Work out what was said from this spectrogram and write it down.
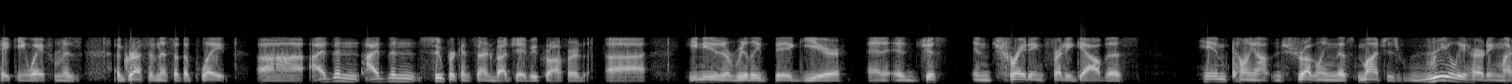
taking away from his aggressiveness at the plate. Uh, I've been I've been super concerned about JP Crawford. Uh, he needed a really big year, and, and just in trading Freddie Galvis, him coming out and struggling this much is really hurting my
